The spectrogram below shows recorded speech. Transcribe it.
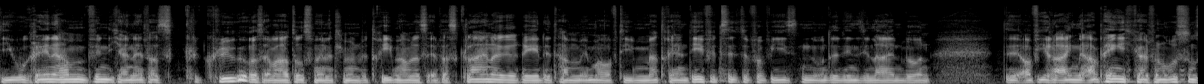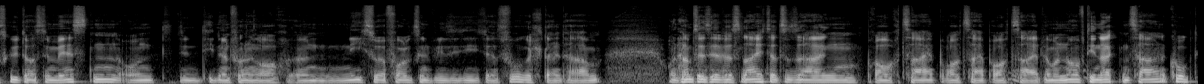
Die Ukraine haben, finde ich, ein etwas klügeres Erwartungsmanagement betrieben, haben das etwas kleiner geredet, haben immer auf die materiellen Defizite verwiesen, unter denen sie leiden würden, auf ihre eigene Abhängigkeit von Rüstungsgütern aus dem Westen und die dann vor allem auch äh, nicht so erfolgt sind, wie sie sich das vorgestellt haben. Und haben es jetzt etwas leichter zu sagen, braucht Zeit, braucht Zeit, braucht Zeit. Wenn man nur auf die nackten Zahlen guckt,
